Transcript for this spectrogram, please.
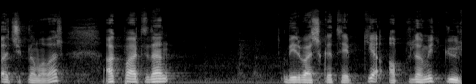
açıklama var. AK Parti'den bir başka tepki Abdülhamit Gül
